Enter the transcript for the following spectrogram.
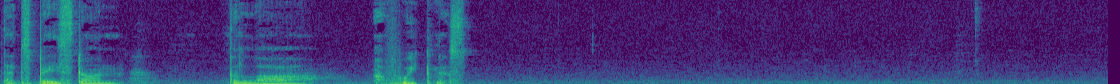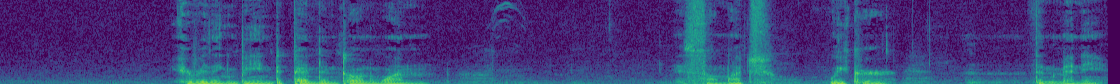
that's based on the law of weakness. Everything being dependent on one is so much weaker than many.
